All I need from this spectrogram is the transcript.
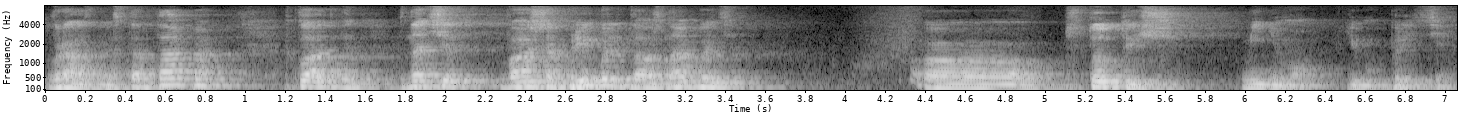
в разные стартапы вкладывает. Значит, ваша прибыль должна быть э, 100 тысяч минимум ему прийти.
